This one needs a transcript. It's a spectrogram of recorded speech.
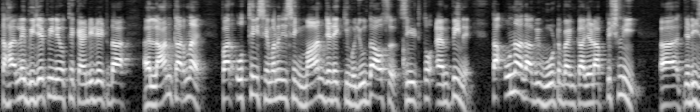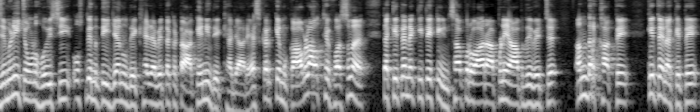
ਤਾਂ ਹਾਲੇ ਬੀਜੇਪੀ ਨੇ ਉੱਥੇ ਕੈਂਡੀਡੇਟ ਦਾ ਐਲਾਨ ਕਰਨਾ ਹੈ। ਪਰ ਉੱਥੇ ਹੀ ਸਿਮਰਨਜੀਤ ਸਿੰਘ ਮਾਨ, ਜਿਹੜੇ ਕਿ ਮੌਜੂਦਾ ਉਸ ਸੀਟ ਤੋਂ ਐਮਪੀ ਨੇ, ਤਾਂ ਉਹਨਾਂ ਦਾ ਵੀ ਵੋਟ ਬੈਂਕ ਆ ਜਿਹੜਾ ਪਿਛਲੀ ਜਿਹੜੀ ਜ਼ਿਮਨੀ ਚੋਣ ਹੋਈ ਸੀ, ਉਸ ਦੇ ਨਤੀਜਿਆਂ ਨੂੰ ਦੇਖਿਆ ਜਾਵੇ ਤਾਂ ਘਟਾ ਕੇ ਨਹੀਂ ਦੇਖਿਆ ਜਾ ਰਿਹਾ। ਇਸ ਕਰਕੇ ਮੁਕਾਬਲਾ ਉੱਥੇ ਫਸਵਾ ਹੈ, ਤਾਂ ਕਿਤੇ ਨਾ ਕਿਤੇ ਢੀਂਡਸਾ ਪਰਿਵਾਰ ਆਪਣੇ ਆਪ ਦੇ ਵਿੱਚ ਅੰਦਰ ਖਾਤੇ ਕਿਤੇ ਨਾ ਕਿਤੇ,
